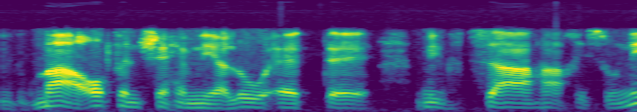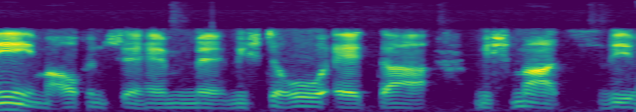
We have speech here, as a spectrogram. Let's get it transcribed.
לדוגמה, האופן שהם ניהלו את uh, מבצע החיסונים, האופן שהם uh, משטרו את המשמעת סביב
